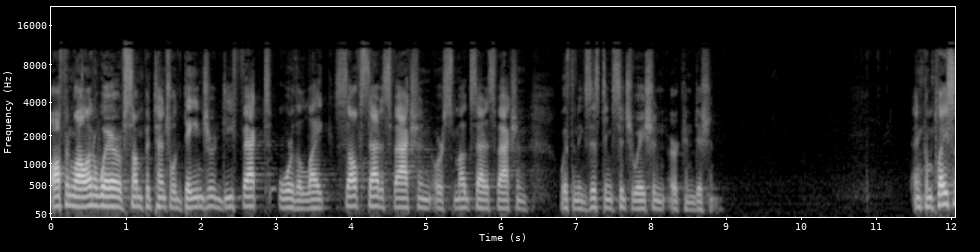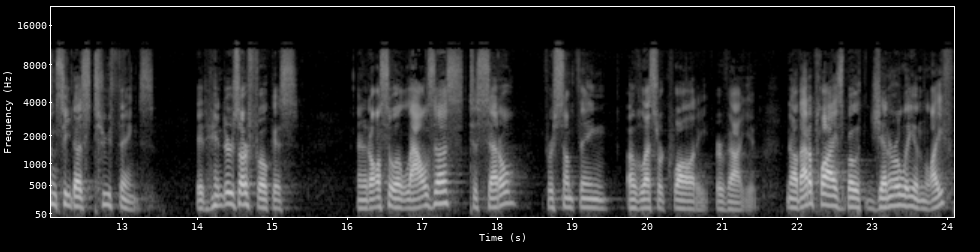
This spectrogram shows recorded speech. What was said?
often while unaware of some potential danger, defect, or the like, self satisfaction or smug satisfaction with an existing situation or condition. And complacency does two things it hinders our focus, and it also allows us to settle for something of lesser quality or value. Now, that applies both generally in life,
